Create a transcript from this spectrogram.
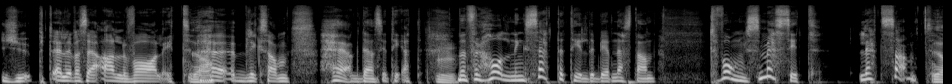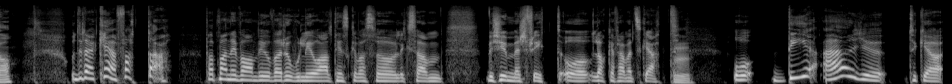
djupt, eller vad säger allvarligt, Ja. hö, liksom hög densitet. Mm. Men förhållningssättet till det blev nästan tvångsmässigt lättsamt. Ja. Och det där kan jag fatta. För att man är van vid att vara rolig och allting ska vara så liksom, bekymmersfritt och locka fram ett skratt. Mm. Och det är ju, tycker jag,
